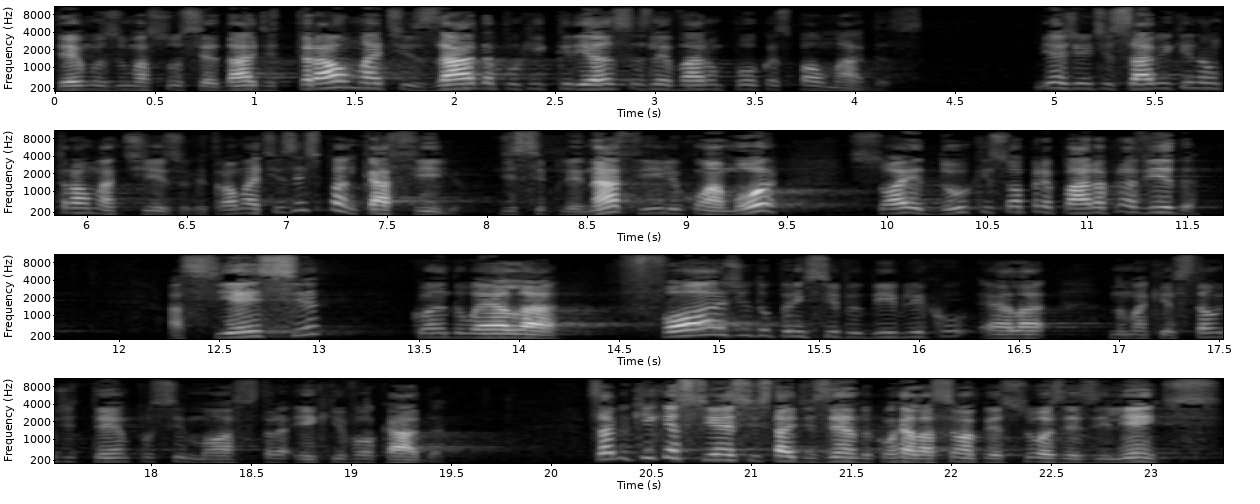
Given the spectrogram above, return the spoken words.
Temos uma sociedade traumatizada porque crianças levaram poucas palmadas. E a gente sabe que não traumatiza. O que traumatiza é espancar filho. Disciplinar filho com amor só educa e só prepara para a vida. A ciência, quando ela foge do princípio bíblico, ela, numa questão de tempo, se mostra equivocada. Sabe o que a ciência está dizendo com relação a pessoas resilientes?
